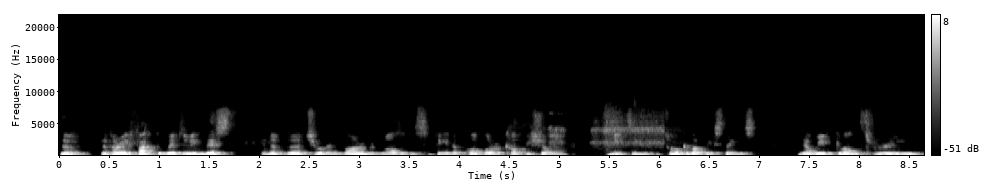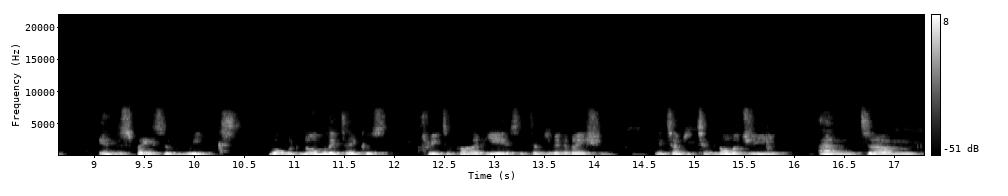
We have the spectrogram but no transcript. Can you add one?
the, the very fact that we're doing this in a virtual environment rather than sitting in a pub or a coffee shop mm. meeting to talk about these things, you know, we've gone through in the space of weeks what would normally take us three to five years in terms of innovation, in terms of technology and um,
